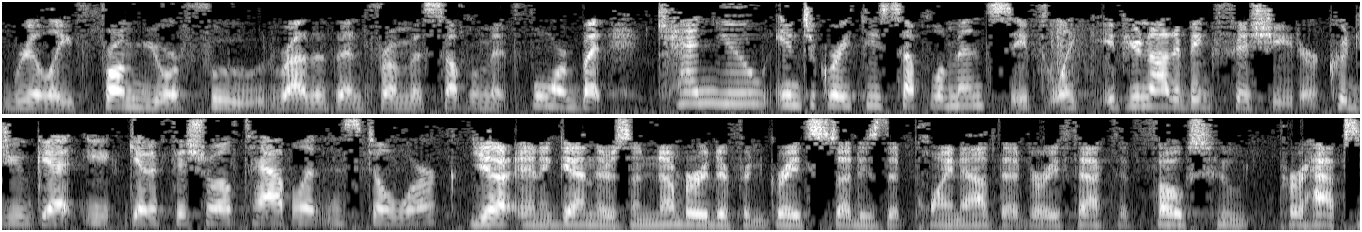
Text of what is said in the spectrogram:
really from your food rather than from a supplement form. But can you integrate these supplements if, like, if you're not a big fish eater? Could you get you get a fish oil tablet and still work? Yeah, and again, there's a number of different great studies that point out that very fact that folks who perhaps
